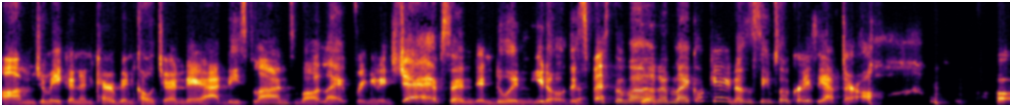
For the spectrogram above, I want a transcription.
um, Jamaican and Caribbean culture. And they had these plans about like bringing in chefs and, and doing, you know, this yeah. festival. Yeah. And I'm like, okay, it doesn't seem so crazy after all. Uh,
